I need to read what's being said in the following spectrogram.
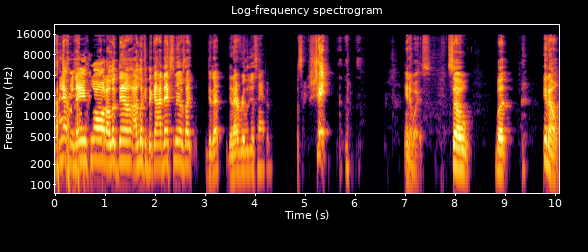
I had my name called. I looked down. I look at the guy next to me. I was like, did that did that really just happen? Was like, shit. Anyways, so, but you know,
